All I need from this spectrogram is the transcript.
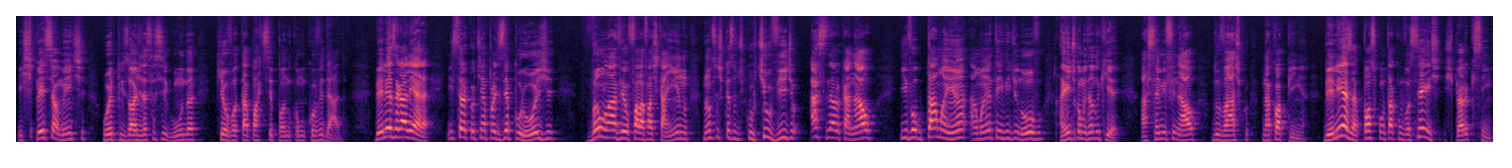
especialmente o episódio dessa segunda que eu vou estar participando como convidado. Beleza, galera? Isso era o que eu tinha para dizer por hoje. Vão lá ver o Fala Vascaíno. Não se esqueçam de curtir o vídeo, assinar o canal e voltar amanhã. Amanhã tem vídeo novo. A gente comentando o quê? A semifinal do Vasco na Copinha. Beleza? Posso contar com vocês? Espero que sim.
